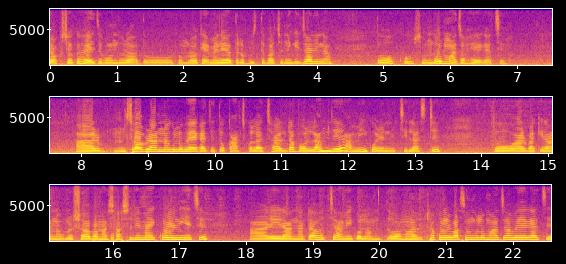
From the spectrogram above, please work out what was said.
চকচকে হয়েছে বন্ধুরা, তো তোমরা ক্যামেরায় অতটা বুঝতে পারছ নাকি জানি না। তো খুব সুন্দর মাজা হয়ে গেছে। আর সব রান্নাগুলো হয়ে গেছে, তো কাঁচকলার ছালটা বললাম যে আমি করে নিচ্ছি লাস্টে। তো আর বাকি রান্নাগুলো সব আমার শাশুড়ি মাই করে নিয়েছে। আর এই রান্নাটা হচ্ছে আমি করলাম। তো আমার ঠাকুরের বাসনগুলো মাজা হয়ে গেছে।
